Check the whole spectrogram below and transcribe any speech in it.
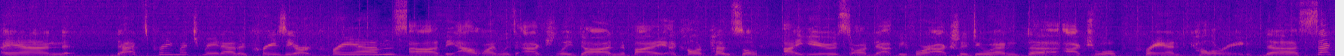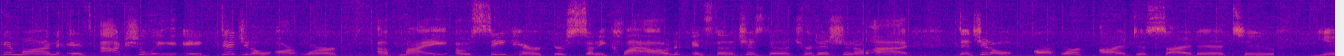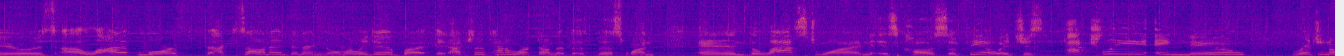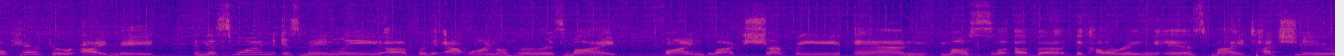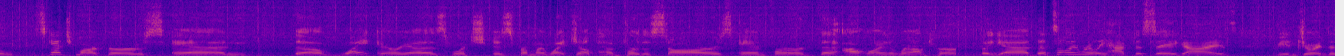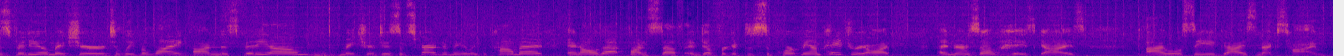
And that's pretty much made out of crazy art crayons. Uh, the outline was actually done by a color pencil I used on that before actually doing the actual crayon coloring. The second one is actually a digital artwork of my OC character Sonny Cloud instead of just a traditional uh, digital artwork. I decided to use a lot more effects on it than I normally do, but it actually kind of worked on this, this one. And the last one is called Sophia, which is actually a new original character I made. And this one is mainly uh, for the outline on her is my fine black sharpie and most of uh, the coloring is my TouchNew sketch markers and the white areas, which is from my white gel pen for the stars and for the outline around her. But yeah, that's all I really have to say, guys. If you enjoyed this video, make sure to leave a like on this video. Make sure to subscribe to me, leave a comment, and all that fun stuff. And don't forget to support me on Patreon. And as always, guys, I will see you guys next time.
